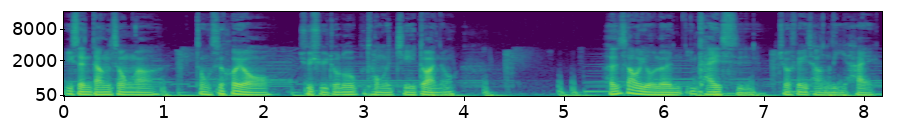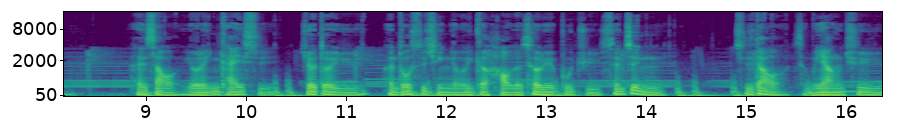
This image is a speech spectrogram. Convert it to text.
一生当中啊，总是会有许许多多不同的阶段哦。很少有人一开始就非常厉害，很少有人一开始就对于很多事情有一个好的策略布局，甚至你知道怎么样去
